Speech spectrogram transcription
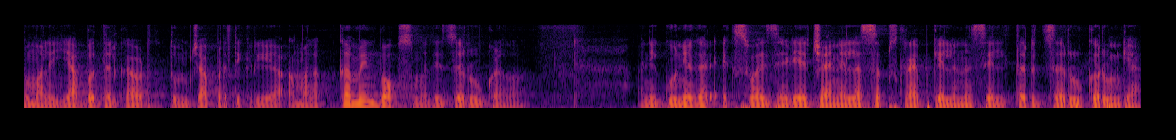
तुम्हाला याबद्दल काय वाटतं? तुमच्या प्रतिक्रिया आम्हाला कमेंट बॉक्समध्ये जरूर कळवा. आणि गुन्हेगार एक्स वाय झेड या चॅनलला सबस्क्राईब केलं नसेल तर जरूर करून घ्या.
